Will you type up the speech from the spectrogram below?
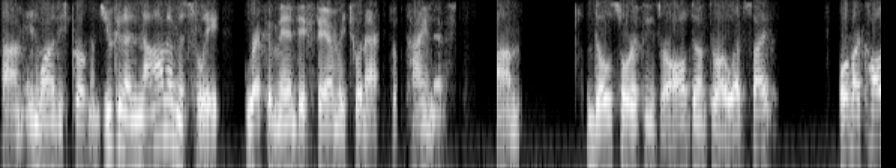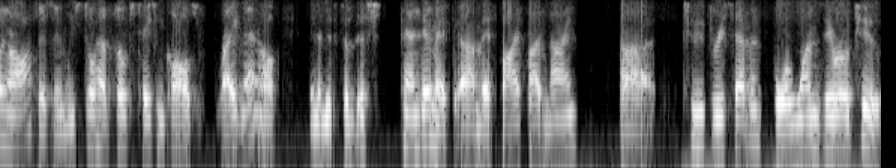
um, in one of these programs. You can anonymously recommend a family to an act of kindness. Um, those sort of things are all done through our website or by calling our office. And we still have folks taking calls right now in the midst of this pandemic um, at 559 237 4102.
